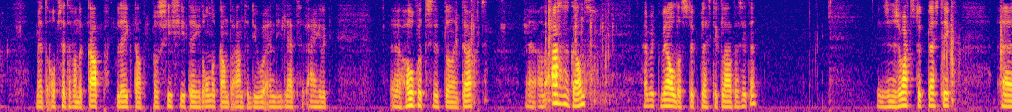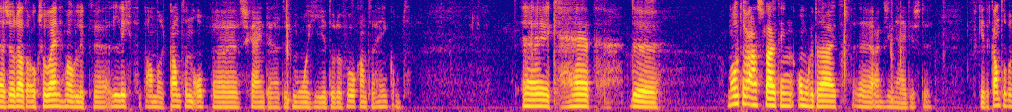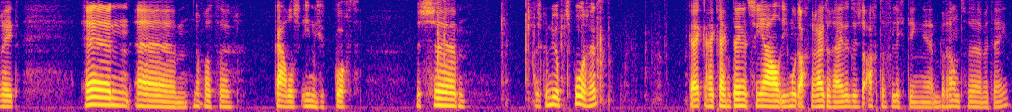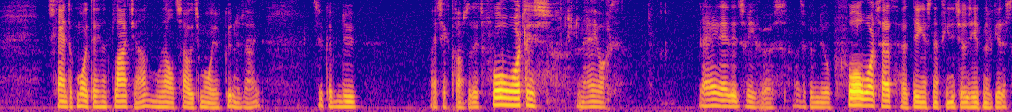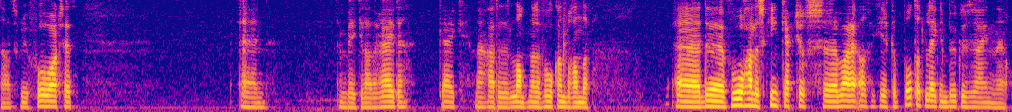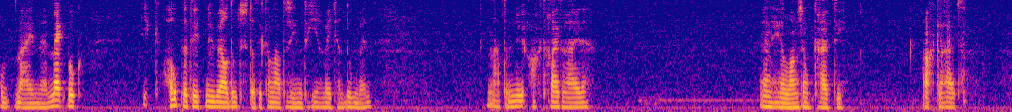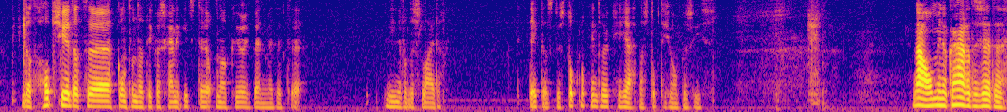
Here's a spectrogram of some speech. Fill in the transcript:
met het opzetten van de kap bleek dat precies hier tegen de onderkant aan te duwen en die led eigenlijk uh, hoger te zitten dan ik dacht. Uh, aan de achterkant heb ik wel dat stuk plastic laten zitten. Dit is een zwart stuk plastic, uh, zodat er ook zo weinig mogelijk licht de andere kanten op schijnt en het dus mooi hier door de voorkanten heen komt. ik heb de motoraansluiting omgedraaid, aangezien hij dus de verkeerde kant op reed. En uh, nog wat uh, kabels ingekort. Dus uh, als ik hem nu op het spoor zet. Kijk, hij krijgt meteen het signaal, je moet achteruit rijden. Dus de achterverlichting uh, brandt meteen. Schijnt ook mooi tegen het plaatje aan. Hoewel het zou iets mooier kunnen zijn. Dus ik heb nu... Hij zegt trouwens dat dit forward is. Nee, wacht. Nee, nee, dit is reverse. Als ik hem nu op forward zet, het ding is net geïnitialiseerd in de verkeerde staat. Als ik hem nu op forward zet en een beetje laten rijden, kijk, dan gaat de lamp naar de voorkant branden. Uh, de voorgaande screen captures uh, waren elke keer kapot. Dat bleek een bug te zijn uh, op mijn MacBook. Ik hoop dat het nu wel doet, zodat ik kan laten zien wat ik hier een beetje aan het doen ben. Laten we nu achteruit rijden. En heel langzaam kruipt hij achteruit. Dat hopsje dat uh, komt omdat ik waarschijnlijk iets te onnauwkeurig ben met het uh, bedienen van de slider. Ik denk dat ik de stopknop indruk. Ja, dan stopt hij gewoon precies. Nou, om in elkaar te zetten.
